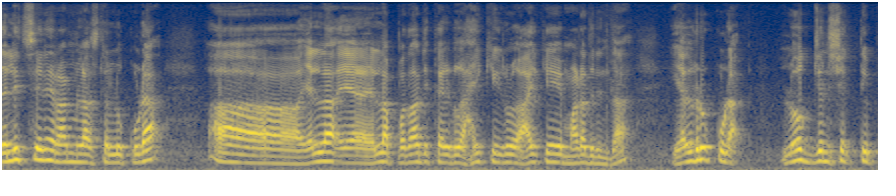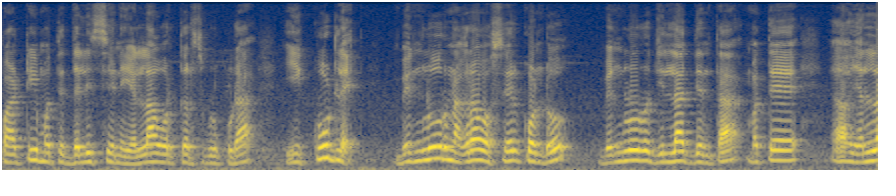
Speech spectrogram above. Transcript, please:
ದಲಿತ ಸೇನೆ ರಾಮ್ವಿಲಾಸ್ದಲ್ಲೂ ಕೂಡ ಎಲ್ಲ ಎಲ್ಲ ಪದಾಧಿಕಾರಿಗಳು ಆಯ್ಕೆಗಳು ಆಯ್ಕೆ ಮಾಡೋದ್ರಿಂದ ಎಲ್ಲರೂ ಕೂಡ, ಲೋಕ್ ಜನಶಕ್ತಿ ಪಾರ್ಟಿ ಮತ್ತು ದಲಿತ ಸೇನೆ ಎಲ್ಲ ವರ್ಕರ್ಸ್ಗಳು ಕೂಡ ಈ ಕೂಡಲೇ ಬೆಂಗಳೂರು ನಗರ ಸೇರಿಕೊಂಡು ಬೆಂಗಳೂರು ಜಿಲ್ಲಾದ್ಯಂತ ಮತ್ತು ಎಲ್ಲ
